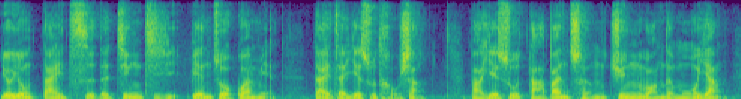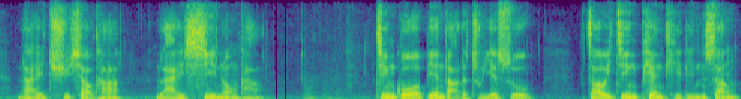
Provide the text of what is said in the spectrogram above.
又用带刺的荆棘编做冠冕戴在耶稣头上，把耶稣打扮成君王的模样来取笑他，来戏弄他。经过鞭打的主耶稣早已经遍体鳞伤。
